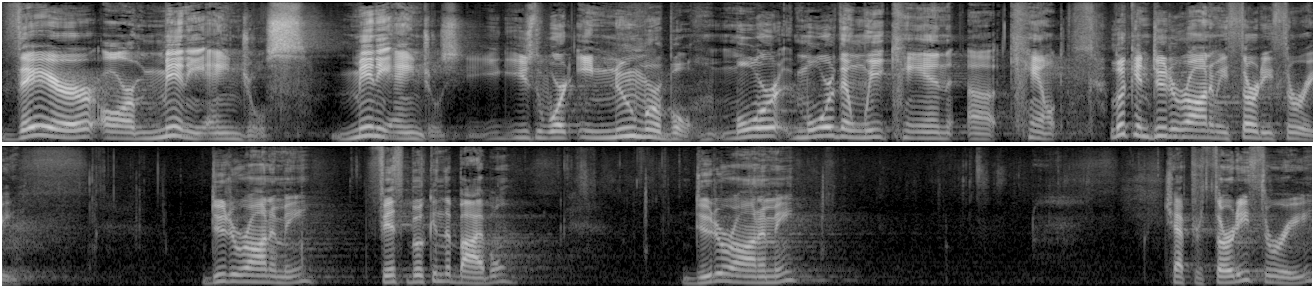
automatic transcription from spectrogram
there are many angels, many angels. Use the word innumerable, more, more than we can uh, count. Look in Deuteronomy 33. Deuteronomy, fifth book in the Bible. Deuteronomy, chapter 33. I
